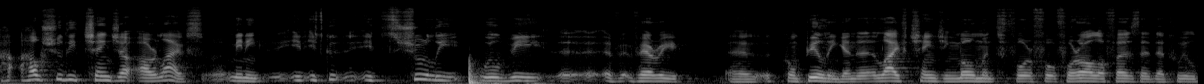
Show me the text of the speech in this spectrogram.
how should it change our- lives? Uh, Meaning, it it, could, it surely will be a, a v- very uh, compelling and a life changing moment for, for, for all of us that, that will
